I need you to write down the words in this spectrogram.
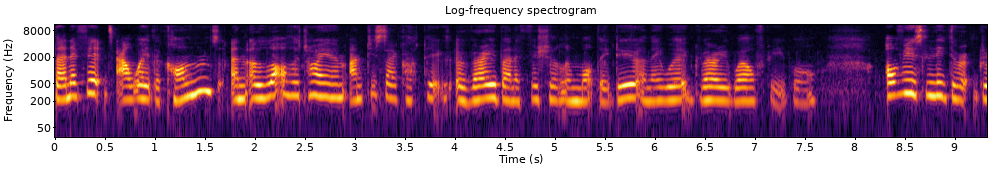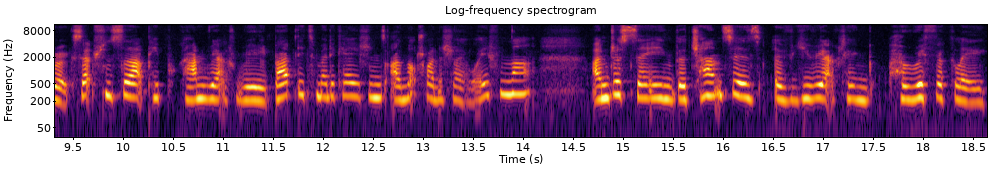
benefits outweigh the cons and a lot of the time antipsychotics are very beneficial in what they do and they work very well for people. Obviously there are exceptions to that, people can react really badly to medications, I'm not trying to shy away from that. I'm just saying the chances of you reacting horrifically,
